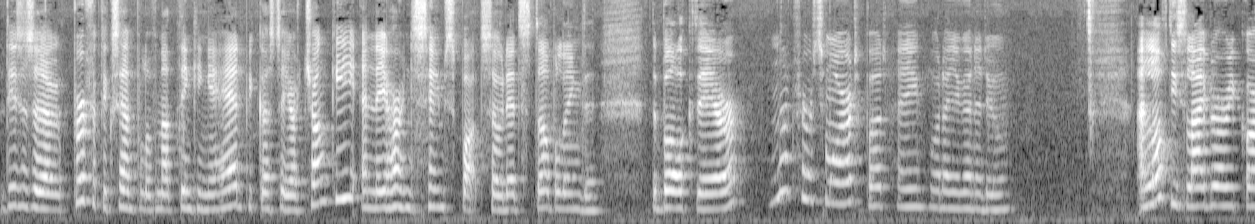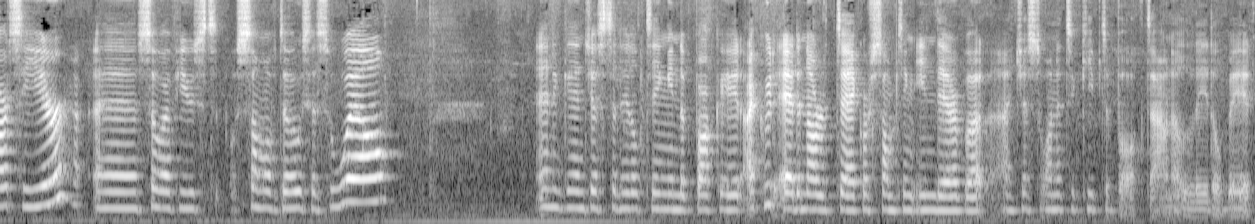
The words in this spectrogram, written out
this is a perfect example of not thinking ahead because they are chunky and they are in the same spot. So that's doubling the, the bulk there. Not very smart, but hey, what are you gonna do? I love these library cards here. Uh, so I've used some of those as well. And again, just a little thing in the pocket. I could add another tag or something in there, but I just wanted to keep the bulk down a little bit.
